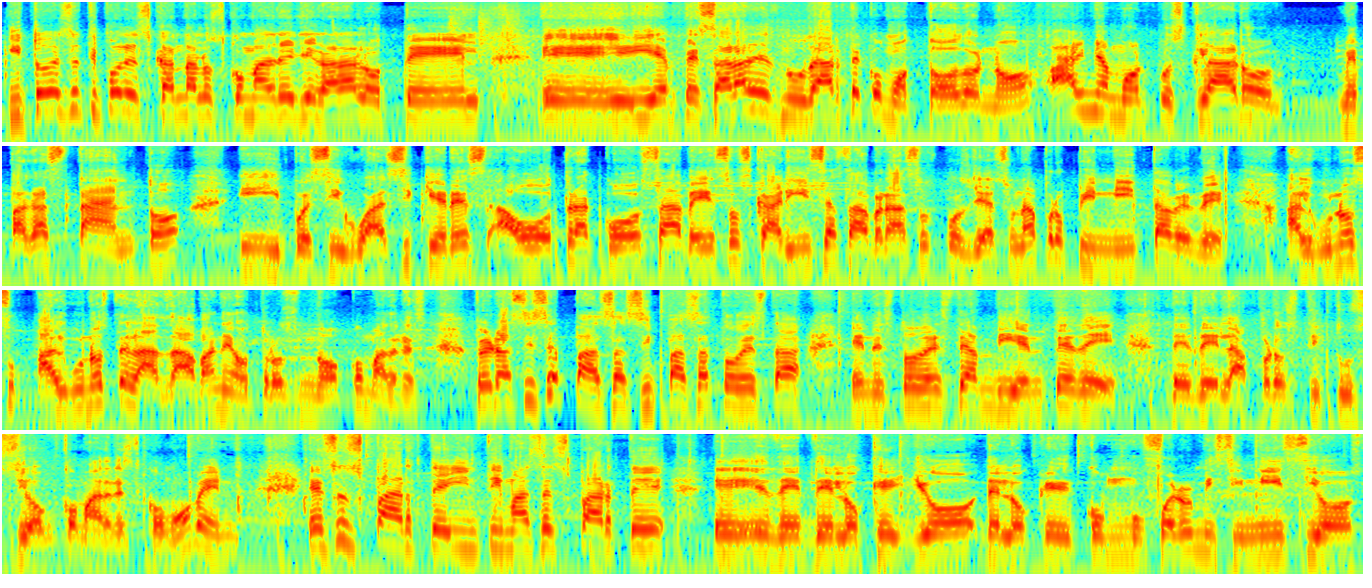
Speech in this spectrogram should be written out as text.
Y todo ese tipo de escándalos comadre, llegar al hotel eh, y empezar a desnudarte como todo, ¿no? Ay, mi amor, pues claro, me pagas tanto y pues igual si quieres a otra cosa, besos, caricias, abrazos, pues ya es una propinita, bebé. Algunos, algunos te la daban y otros no, comadres. Pero así se pasa, así pasa todo esta, en esto de este ambiente de, de, la prostitución, comadres, como ven. Eso es parte, íntimas, es parte eh, de, de, lo que yo, de lo que como fueron mis inicios,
